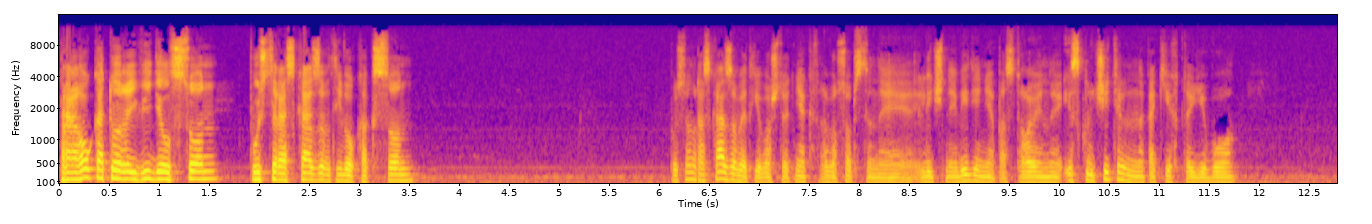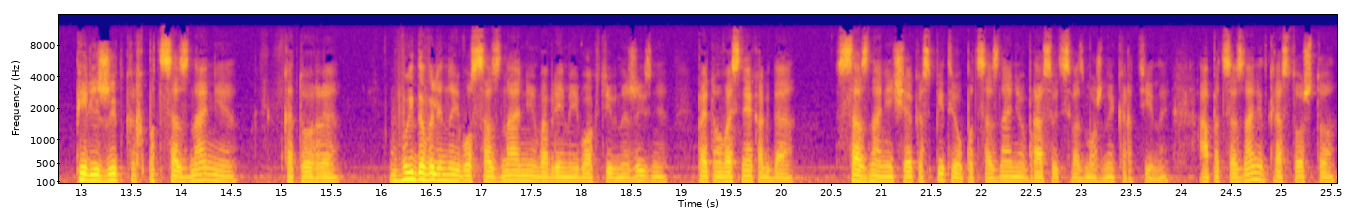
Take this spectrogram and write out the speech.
Пророк, который видел сон, пусть рассказывает его как сон. Пусть он рассказывает его, что это некоторое его собственное личное видение, построенное исключительно на каких-то его пережитках подсознания, которые выдавлены его сознанием во время его активной жизни. Поэтому во сне, когда сознание человека спит, его подсознание выбрасывает всевозможные картины. А подсознание – это как раз то, что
